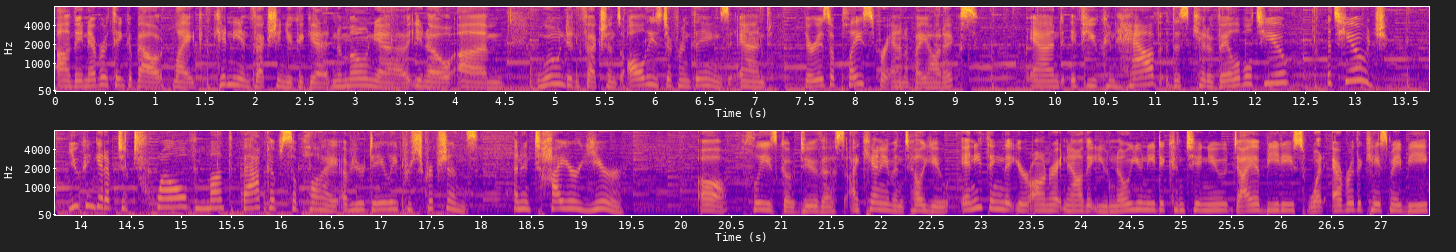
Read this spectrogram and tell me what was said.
Uh, they never think about like kidney infection you could get, pneumonia, you know, um, wound infections, all these different things. And there is a place for antibiotics. And if you can have this kit available to you, it's huge. You can get up to 12 month backup supply of your daily prescriptions, an entire year. Oh, please go do this. I can't even tell you anything that you're on right now that you know you need to continue, diabetes, whatever the case may be,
